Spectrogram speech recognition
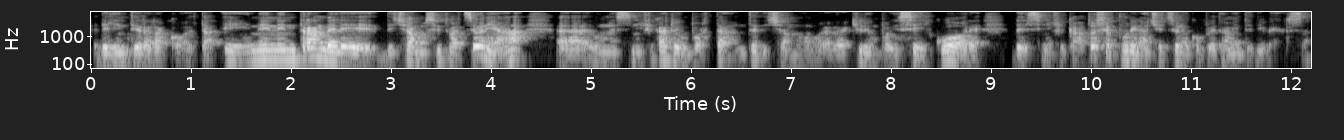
dell'intera raccolta. E in, entrambe le diciamo, situazioni ha eh, un significato importante, diciamo, racchiude un po' in sé il cuore del significato, seppure in accezione completamente diversa.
